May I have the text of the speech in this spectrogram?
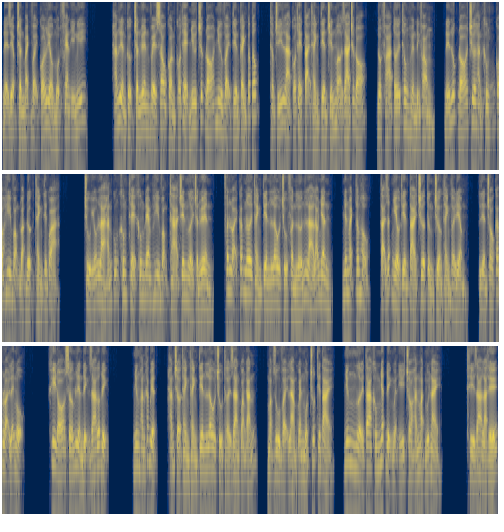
để diệp trần bạch vậy có liều một phen ý nghĩ. Hắn liền cược trần uyên về sau còn có thể như trước đó như vậy tiến cảnh cấp tốc, thậm chí là có thể tại thành tiên chiến mở ra trước đó, đột phá tới thông huyền đình phong, đến lúc đó chưa hẳn không có hy vọng đoạt được thành tiên quả. Chủ yếu là hắn cũng không thể không đem hy vọng thả trên người trần uyên, phân loại các nơi thành tiên lâu chủ phần lớn là lão nhân nhân mạch thâm hậu tại rất nhiều thiên tài chưa từng trưởng thành thời điểm, liền cho các loại lễ ngộ. Khi đó sớm liền định ra ước định. Nhưng hắn khác biệt, hắn trở thành thành tiên lâu chủ thời gian quá ngắn, mặc dù vậy làm quen một chút thiên tài, nhưng người ta không nhất định nguyện ý cho hắn mặt mũi này. Thì ra là thế.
